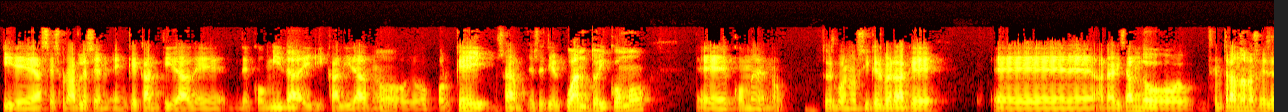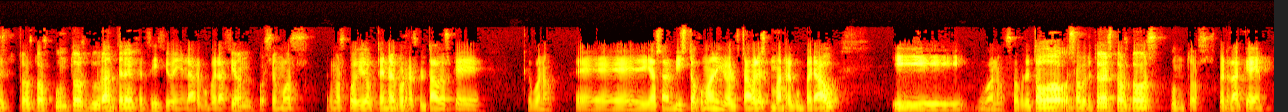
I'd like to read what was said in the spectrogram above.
y de asesorarles en, qué cantidad de, comida y calidad, ¿no? O, por qué, o sea, es decir, cuánto y cómo eh, comer, ¿no? Entonces, bueno, sí que es verdad que eh, analizando, centrándonos en estos dos puntos, durante el ejercicio y en la recuperación, pues hemos, hemos podido obtener pues, resultados que, bueno, eh, ya se han visto cómo han ido los chavales, cómo han recuperado y, bueno, sobre todo, sobre todo estos dos puntos. Es verdad que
